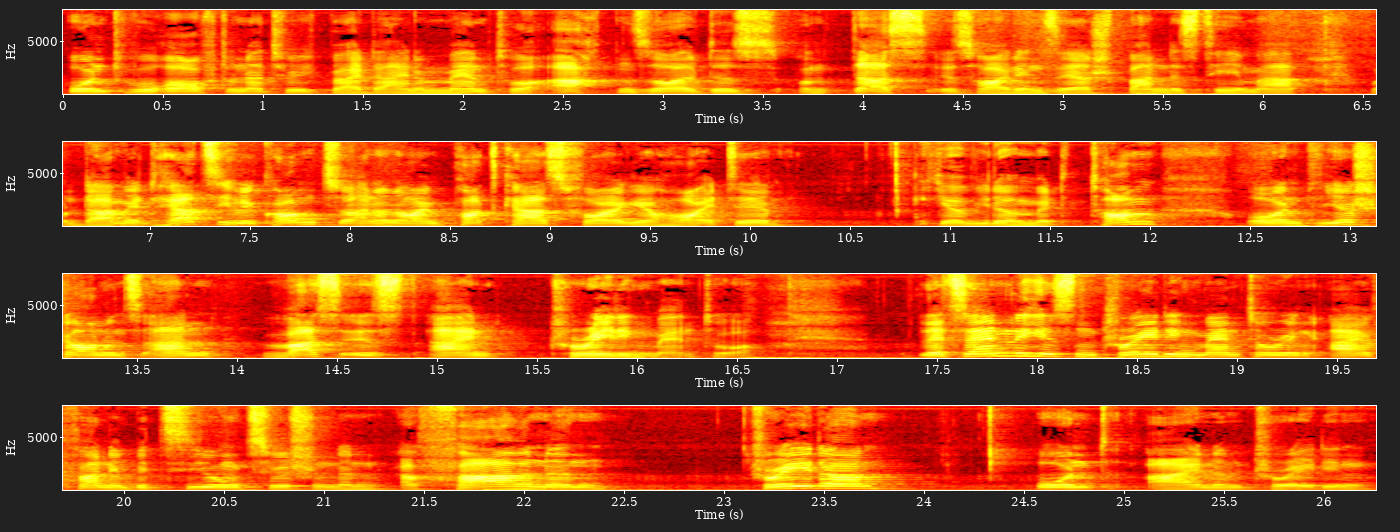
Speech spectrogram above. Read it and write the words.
Und worauf du natürlich bei deinem Mentor achten solltest. Und das ist heute ein sehr spannendes Thema. Und damit herzlich willkommen zu einer neuen Podcast-Folge. Heute hier wieder mit Tom und wir schauen uns an, was ist ein Trading Mentor. Letztendlich ist ein Trading Mentoring einfach eine Beziehung zwischen einem erfahrenen Trader und einem Trading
